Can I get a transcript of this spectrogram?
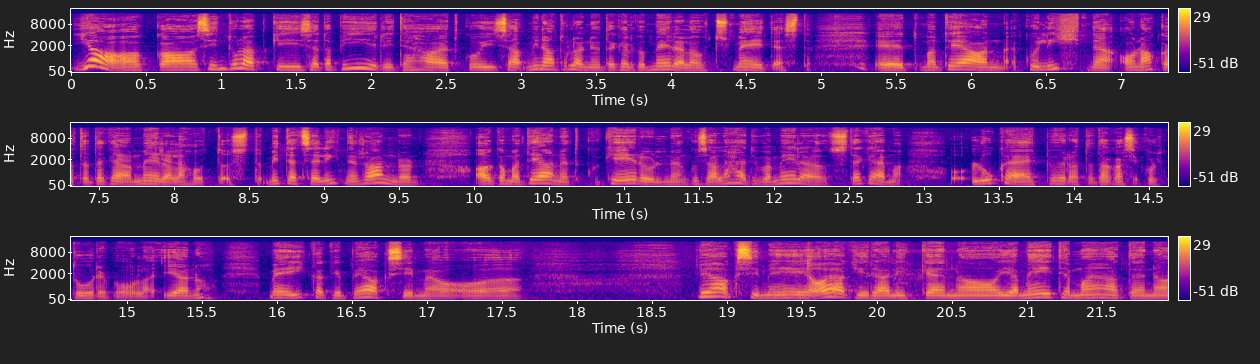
ja aga siin tulebki seda piiri teha, et kui sa, mina tulen ju tegelikult meelelahutusmeediast, et ma tean, kui lihtne on hakata tegema meelelahutust, mitte et see lihtne žanr on, aga ma tean, et kui keeruline on, kui sa lähed juba meelelahutust tegema, lugejaid pöörata tagasi kultuuri poole. Ja noh, me ikkagi peaksime peaksime ajakirjanikena ja meediamajadena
